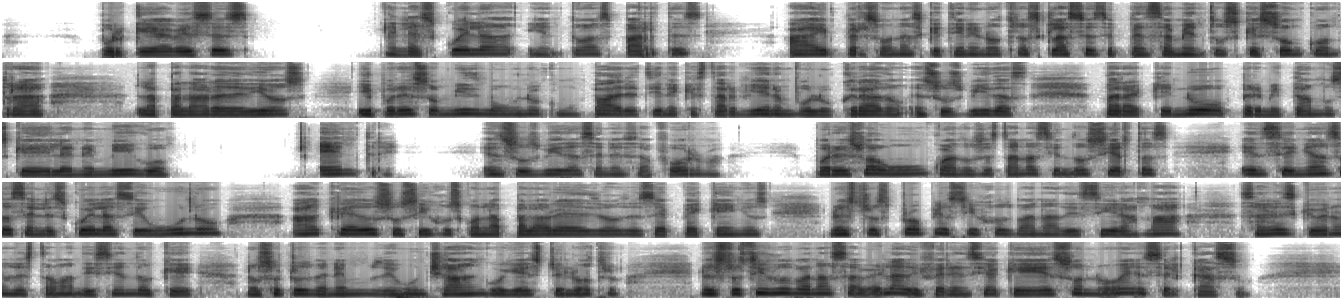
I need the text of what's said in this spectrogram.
porque a veces en la escuela y en todas partes hay personas que tienen otras clases de pensamientos que son contra la palabra de Dios y por eso mismo uno como padre tiene que estar bien involucrado en sus vidas para que no permitamos que el enemigo entre en sus vidas en esa forma por eso aún cuando se están haciendo ciertas enseñanzas en la escuela, si uno ha creado sus hijos con la palabra de Dios desde pequeños, nuestros propios hijos van a decir, mamá, ¿sabes que hoy nos estaban diciendo que nosotros venimos de un chango y esto y lo otro? Nuestros hijos van a saber la diferencia que eso no es el caso.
